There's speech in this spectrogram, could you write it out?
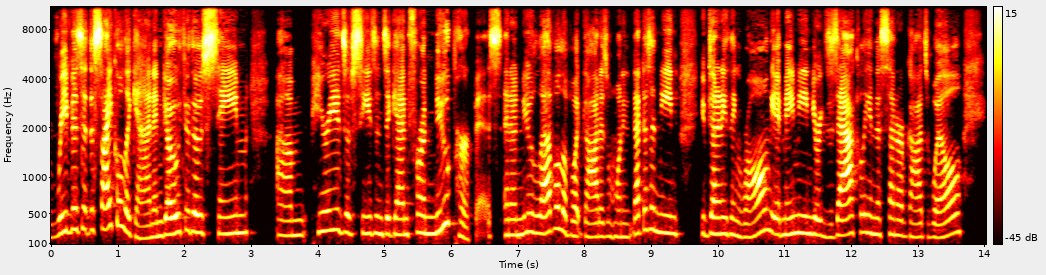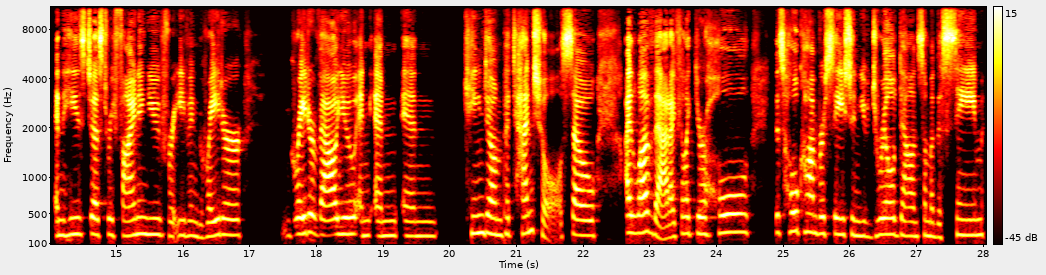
revisit the cycle again and go through those same um, periods of seasons again for a new purpose and a new level of what God is wanting. That doesn't mean you've done anything wrong. It may mean you're exactly in the center of God's will, and He's just refining you for even greater, greater value and and and kingdom potential. So, I love that. I feel like your whole this whole conversation, you've drilled down some of the same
